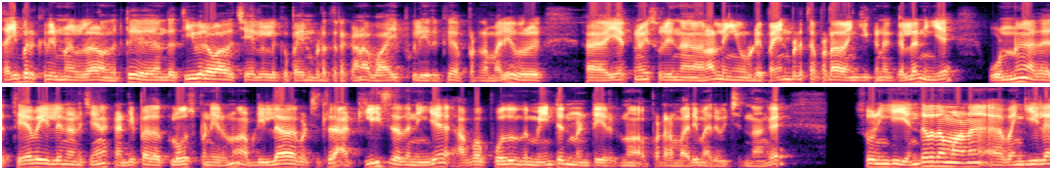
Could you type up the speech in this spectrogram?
சைபர் கிரிமினல்களாக வந்துட்டு அந்த தீவிரவாத செயல்களுக்கு பயன்படுத்துறதுக்கான வாய்ப்புகள் இருக்குது அப்படின்ற மாதிரி ஒரு ஏற்கனவே சொல்லியிருந்தாங்க. அதனால் நீங்கள் உங்களுடைய பயன்படுத்தப்படாத வங்கி கணக்கில் நீங்கள் ஒன்று அதை தேவையில்லைன்னு நினச்சிங்கன்னா கண்டிப்பாக அதை க்ளோஸ் பண்ணிடணும். அப்படி இல்லாத பட்சத்தில் அட்லீஸ்ட் அதை நீங்கள் அவ்வப்போது வந்து மெயின்டைன் பண்ணிட்டே இருக்கணும் அப்படின்ற மாதிரி அறிவிச்சிருந்தாங்க. ஸோ நீங்கள் எந்த விதமான வங்கியில்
